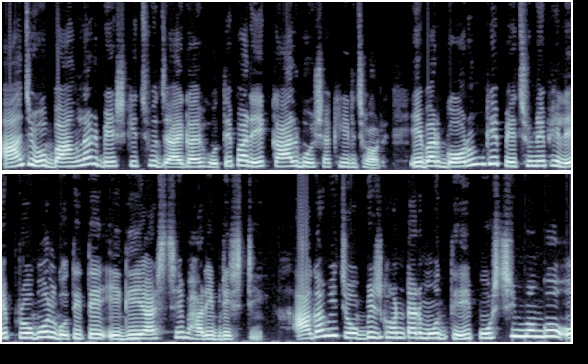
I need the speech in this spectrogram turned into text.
আজও বাংলার বেশ কিছু জায়গায় হতে পারে কাল বৈশাখীর ঝড়। এবার গরমকে পেছনে ফেলে প্রবল গতিতে এগিয়ে আসছে ভারী বৃষ্টি। আগামী চব্বিশ ঘণ্টার মধ্যেই পশ্চিমবঙ্গ ও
